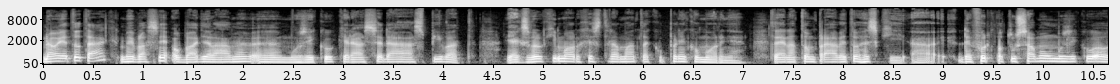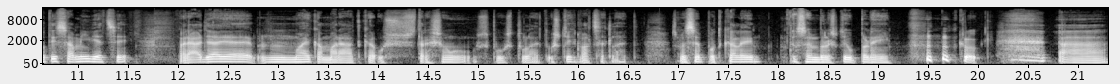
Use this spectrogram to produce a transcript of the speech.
No je to tak, my vlastně oba děláme e, muziku, která se dá zpívat jak s velkýma orchestrama, tak úplně komorně. To je na tom právě to hezký. A jde furt o tu samou muziku a o ty samé věci. Ráďa je mm, moje kamarádka už strašnou spoustu let, už těch 20 let. Jsme se potkali, to jsem byl ještě úplný kluk. A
